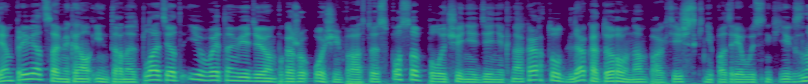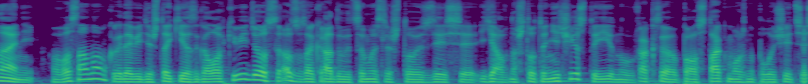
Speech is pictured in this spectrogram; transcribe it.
Всем привет, с вами канал Интернет Платит, и в этом видео я вам покажу очень простой способ получения денег на карту, для которого нам практически не потребуется никаких знаний. В основном, когда видишь такие заголовки видео, сразу закрадывается мысль, что здесь явно что-то нечисто, и ну как-то просто так можно получить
